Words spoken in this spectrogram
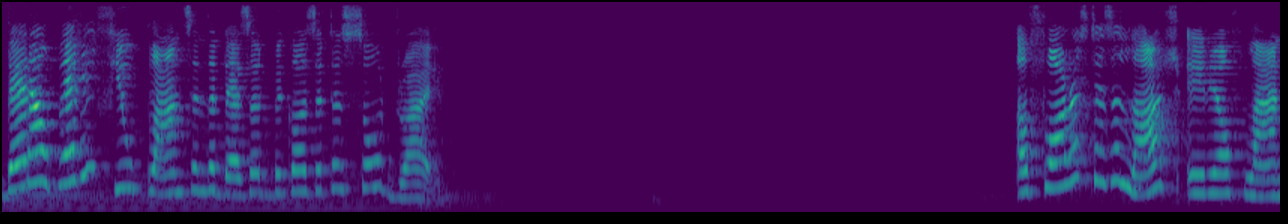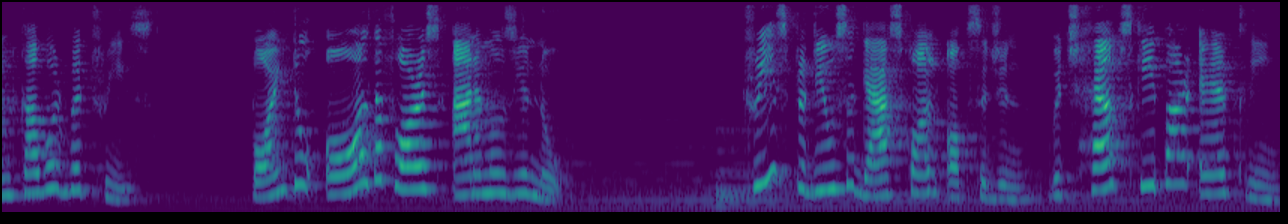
There are very few plants in the desert because it is so dry. A forest is a large area of land covered with trees. Point to all the forest animals you know. Trees produce a gas called oxygen, which helps keep our air clean.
